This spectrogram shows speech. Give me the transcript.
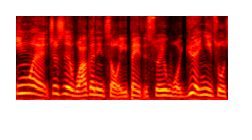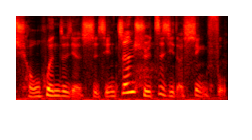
因为就是我要跟你走一辈子，所以我愿意做求婚这件事情，争取自己的幸福。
